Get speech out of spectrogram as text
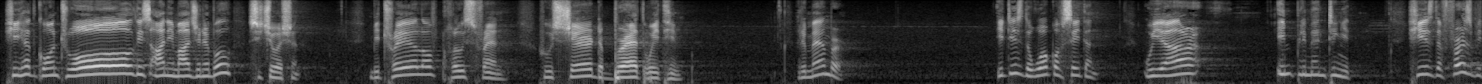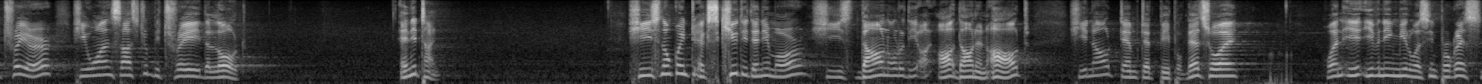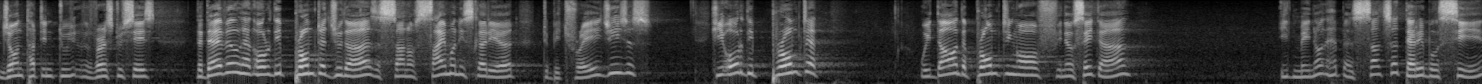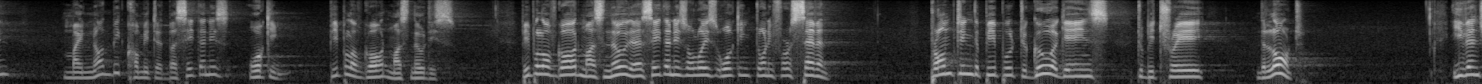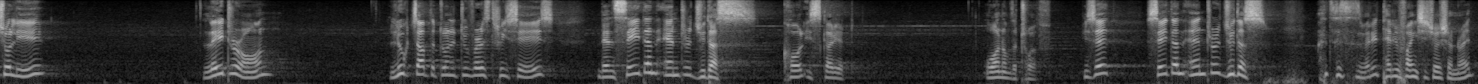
he had gone through all this unimaginable situation. Betrayal of close friend who shared the bread with him. Remember, it is the work of Satan. We are implementing it. He is the first betrayer. He wants us to betray the Lord. Anytime. He is not going to execute it anymore. He is down already, uh, down and out. He now tempted people. That's why when e- evening meal was in progress, John 13, 2, verse 2 says, the devil had already prompted Judas, the son of Simon Iscariot, to betray Jesus. He already prompted. Without the prompting of you know Satan, it may not happen. Such a terrible sin might not be committed, but Satan is working. People of God must know this. People of God must know that Satan is always working 24 7 prompting the people to go against, to betray the Lord. Eventually, later on, Luke chapter 22, verse 3 says, Then Satan entered Judas, called Iscariot, one of the twelve. He said, Satan entered Judas. this is a very terrifying situation, right?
